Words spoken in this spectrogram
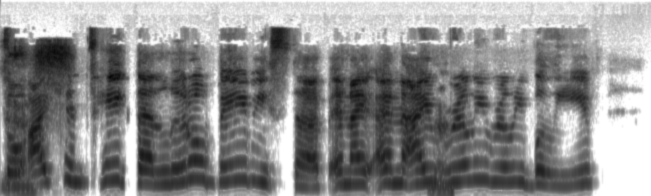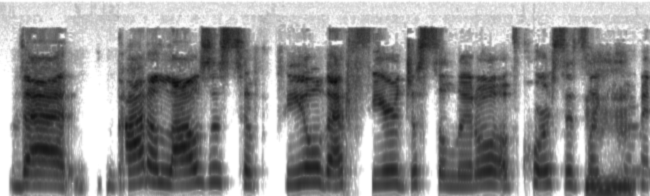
So I can take that little baby step. And I and I Yeah. really, really believe that God allows us to feel that fear just a little. Of course, it's like Mhm. human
